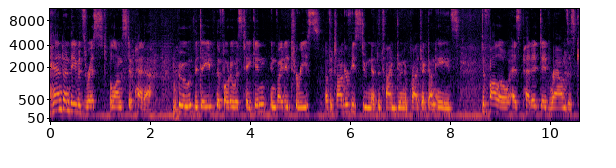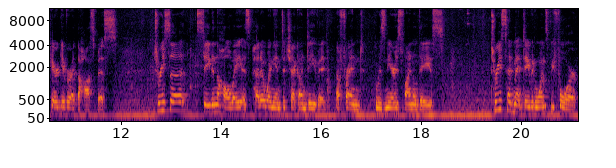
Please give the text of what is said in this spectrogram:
hand on David's wrist belongs to Peta, who, the day the photo was taken, invited Therese, a photography student at the time doing a project on AIDS, to follow as Peta did rounds as caregiver at the hospice. Teresa stayed in the hallway as Peta went in to check on David, a friend who was near his final days. Teresa had met David once before,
